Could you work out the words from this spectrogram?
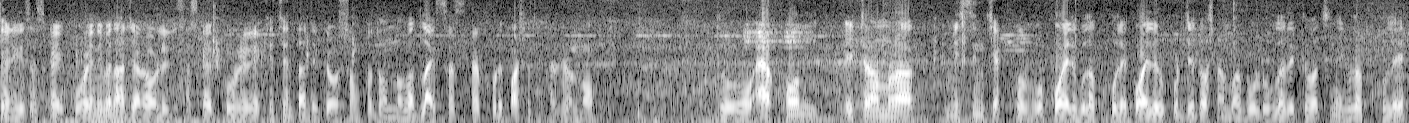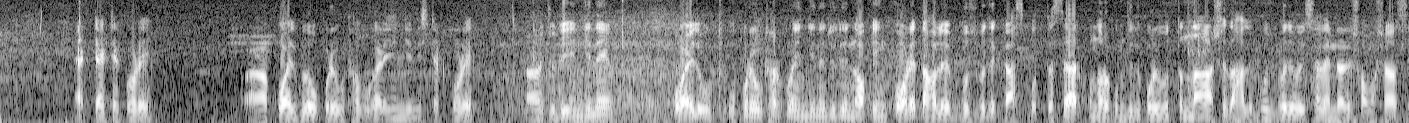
চ্যানেলকে সাবস্ক্রাইব করে নেবেন। আর যারা অলরেডি সাবস্ক্রাইব করে রেখেছেন, তাদেরকে অসংখ্য ধন্যবাদ লাইক সাবস্ক্রাইব করে পাশে থাকার জন্য। তো এখন এটা আমরা মিসিং চেক করব। কয়েলগুলো খুলে কয়েলের উপর যে দশ নম্বর বোল্টগুলো দেখতে পাচ্ছেন, এগুলো খুলে একটা একটা করে কয়েলগুলো উপরে উঠাবো গাড়ি ইঞ্জিন স্টার্ট করে। আর যদি ইঞ্জিনে কয়েল উপরে ওঠার পর ইঞ্জিনে যদি নকিং করে, তাহলে বুঝব যে কাজ করতেছে। আর কোনো রকম যদি পরিবর্তন না আসে, তাহলে বুঝব যে ওই সিলিন্ডারে সমস্যা আছে।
